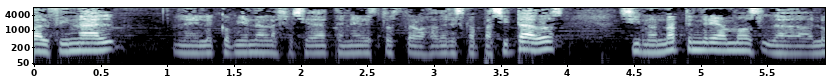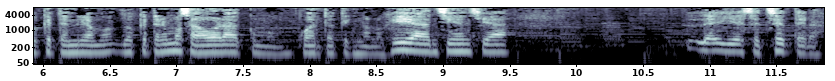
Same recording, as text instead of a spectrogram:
al final le, conviene a la sociedad tener estos trabajadores capacitados, sino no tendríamos lo que tendríamos, lo que tenemos ahora como en cuanto a tecnología, en ciencia, leyes, etcétera.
